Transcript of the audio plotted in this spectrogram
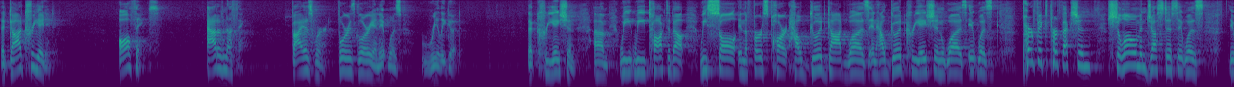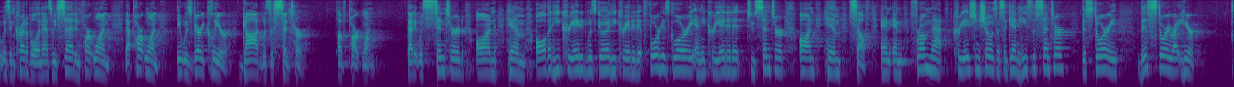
that God created all things out of nothing by his word for his glory, and it was really good. That creation, um, we, we talked about, we saw in the first part how good God was and how good creation was. It was perfect perfection, shalom and justice. It was, it was incredible. And as we said in part one, that part one, it was very clear God was the center of part one. That it was centered on Him. All that He created was good. He created it for His glory, and He created it to center on Himself. And, and from that, creation shows us again, He's the center. The story, this story right here,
